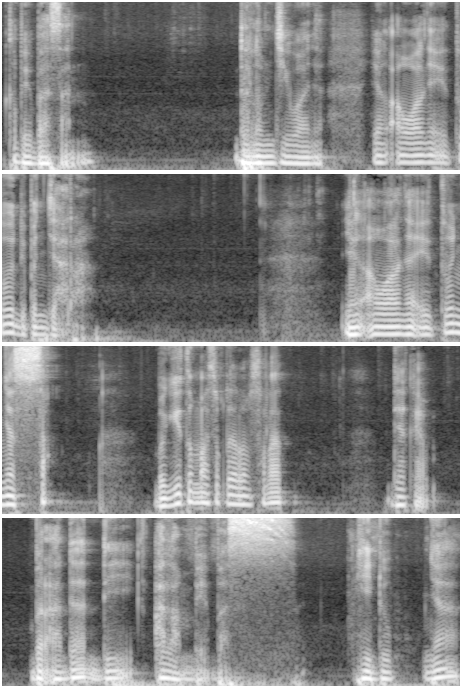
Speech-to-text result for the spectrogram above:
kebebasan dalam jiwanya. Yang awalnya itu di penjara. Yang awalnya itu nyesek. Begitu masuk dalam salat dia kayak berada di alam bebas. Hidupnya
